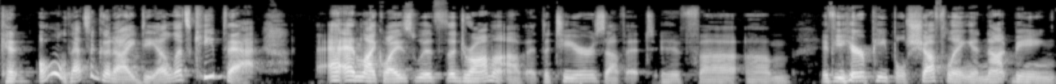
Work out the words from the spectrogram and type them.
can, oh, that's a good idea. Let's keep that and likewise with the drama of it, the tears of it. If uh, um, if you hear people shuffling and not being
